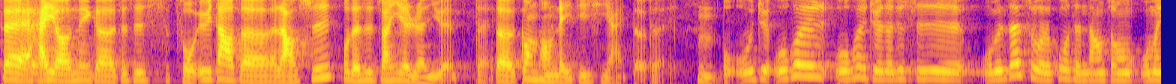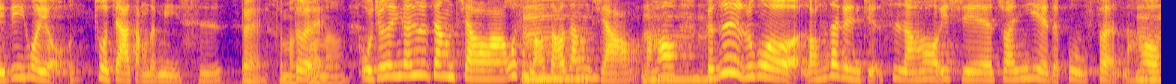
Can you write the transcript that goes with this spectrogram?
对，还有那个就是所遇到的老师或者是专业人员，对的共同累积起来的，对。嗯，我我觉我会我会觉得就是我们在所有的过程当中，我们一定会有做家长的迷失。对，怎么说呢？我觉得应该就是这样教啊，为什么老师要这样教？嗯、然后、嗯，可是如果老师在给你解释，然后一些专业的部分，然后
